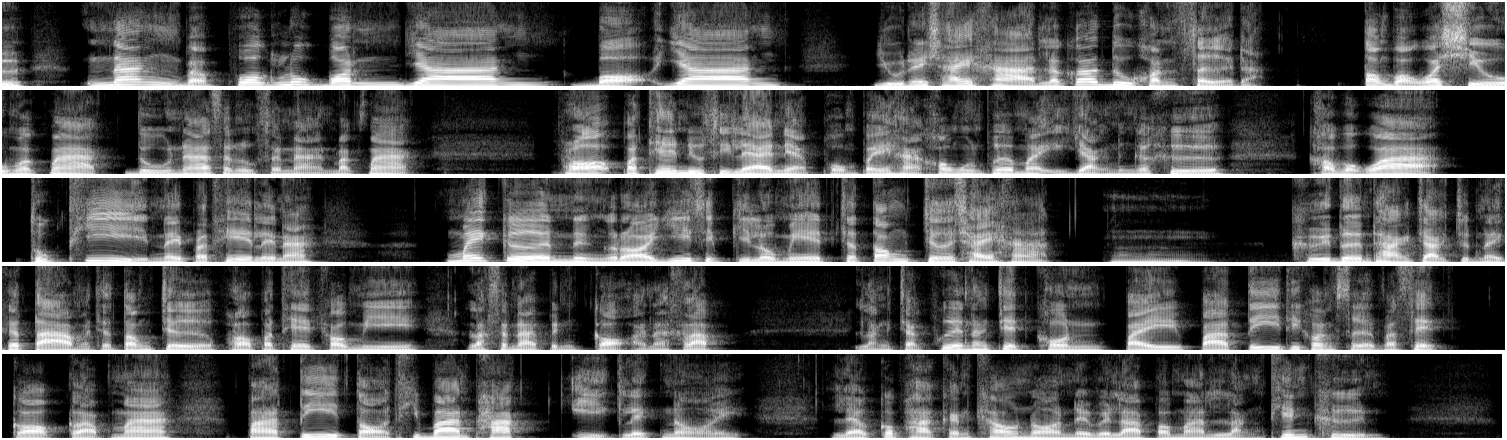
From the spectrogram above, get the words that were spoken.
นั่งแบบพวกลูกบอลยาง เบาะยาง อยู่ในชายหาดแล้วก็ดูคอนเสิร์ตอะ ต้องบอกว่าชิลมากๆ ดูน่าสนุกสนานมากๆ เพราะประเทศนิวซีแลนด์เนี่ย ผมไปหาข้อมูลเพิ่มมาอีกอย่างหนึ่งก็คือ เขาบอกว่าทุกที่ในประเทศเลยนะ ไม่เกิน 120 กิโลเมตร จะต้องเจอชายหาดอืมคือเดินทางจากจุดไหนก็ตามอาจจะต้องเจอ เพราะประเทศเขามีลักษณะเป็นเกาะนะครับ หลังจากเพื่อนทั้ง 7 คนไปปาร์ตี้ที่คอนเสิร์ตมาเสร็จ ก็กลับมาปาร์ตี้ต่อที่บ้านพักอีกเล็กน้อย แล้วก็พากันเข้านอนในเวลาประมาณหลังเที่ยงคืน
